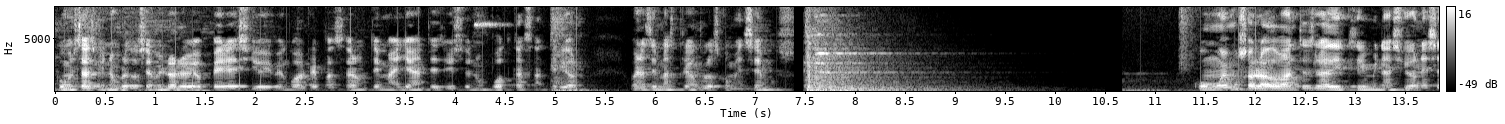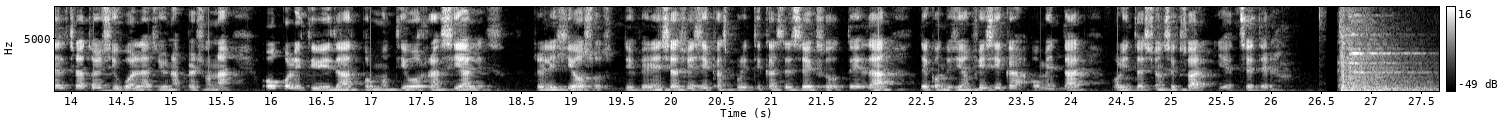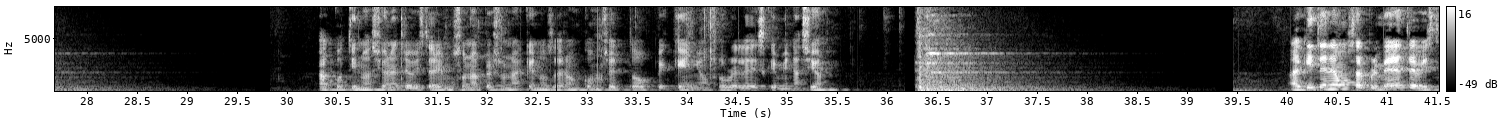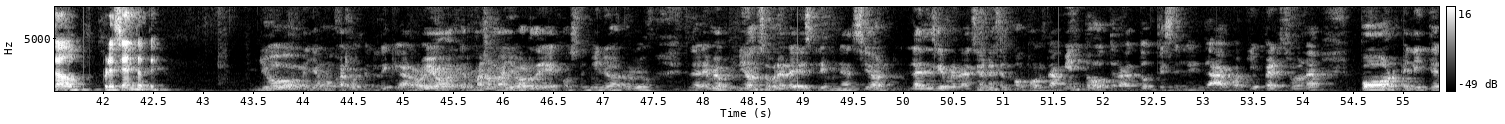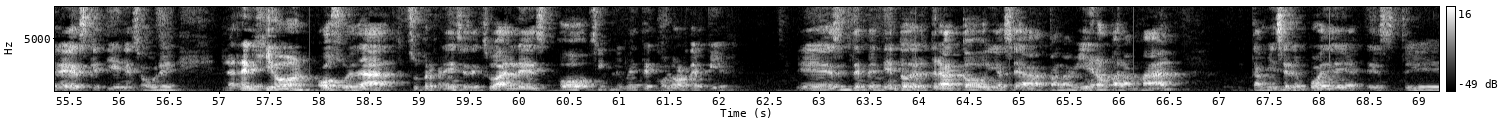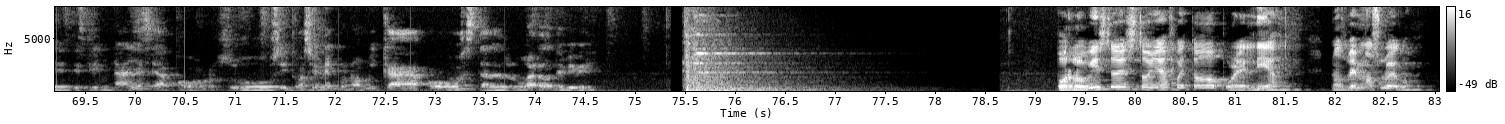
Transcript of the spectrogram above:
¿cómo estás? Mi nombre es José Emilio Arroyo Pérez y hoy vengo a repasar un tema ya antes visto en un podcast anterior. Bueno, sin más preámbulos, comencemos. Como hemos hablado antes, la discriminación es el trato desigual hacia una persona o colectividad por motivos raciales, religiosos, diferencias físicas, políticas de sexo, de edad, de condición física o mental, orientación sexual y etc. A continuación entrevistaremos a una persona que nos dará un concepto pequeño sobre la discriminación. Aquí tenemos al primer entrevistado. Preséntate. Yo me llamo Carlos Enrique Arroyo, hermano mayor de José Emilio Arroyo. Daré mi opinión sobre la discriminación. La discriminación es el comportamiento o trato que se le da a cualquier persona por el interés que tiene sobre la religión o su edad, sus preferencias sexuales o simplemente color de piel. Es dependiendo del trato, ya sea para bien o para mal, también se le puede este, discriminar, ya sea por su situación económica o hasta el lugar donde vive. Por lo visto esto ya fue todo por el día. Nos vemos luego.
